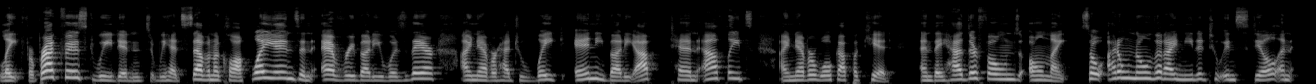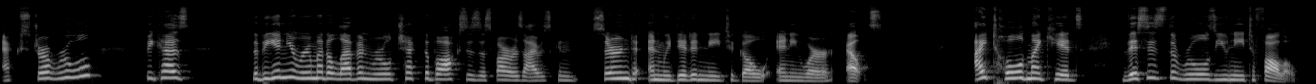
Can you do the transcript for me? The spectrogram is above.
late for breakfast. We didn't, we had seven o'clock weigh ins and everybody was there. I never had to wake anybody up, 10 athletes. I never woke up a kid and they had their phones all night. So I don't know that I needed to instill an extra rule because the be in your room at 11 rule checked the boxes as far as I was concerned, and we didn't need to go anywhere else. I told my kids, this is the rules you need to follow.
